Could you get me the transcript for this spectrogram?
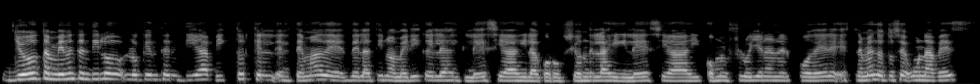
yo también entendí lo, lo que entendía Víctor, que el, el tema de, de, Latinoamérica y las iglesias y la corrupción de las iglesias y cómo influyen en el poder es tremendo. Entonces, una vez,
